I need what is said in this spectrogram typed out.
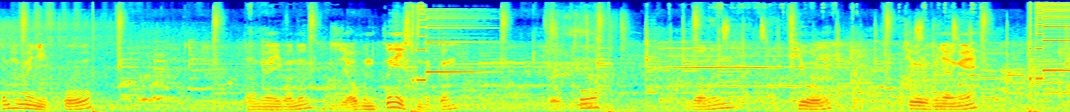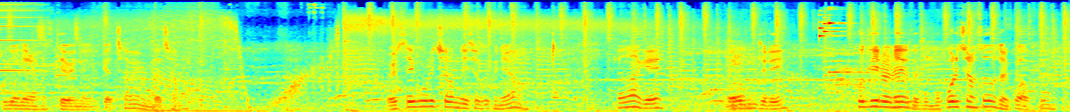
점프맨이 있고 그 다음에 이거는 이제 여분 끈이 있습니다 끈. 그렇고 이거는 디올 디올 문양의 조던이랑 같이 되어 있는 게 참입니다 참. 열쇠고리처럼 돼 있어서 그냥 편하게 여러분들이 코디를 해도 되고 목걸이처럼 써도 될 것 같고.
